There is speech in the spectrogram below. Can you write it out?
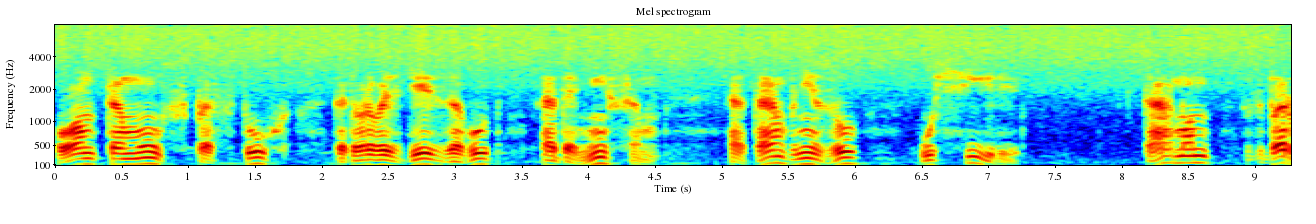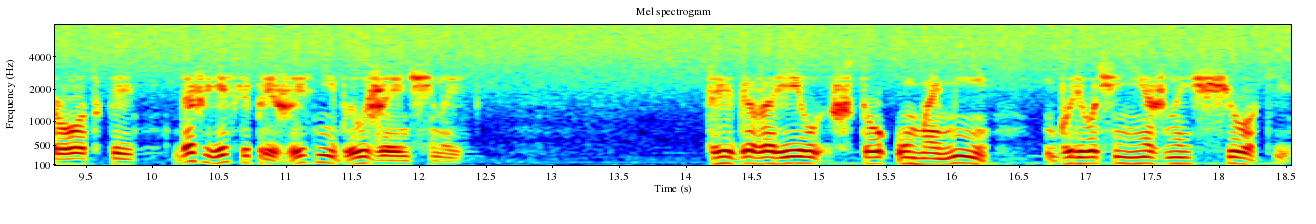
Он Тамус, пастух, которого здесь зовут Адонисом, а там внизу Усири. Там он с бородкой, даже если при жизни был женщиной. Ты говорил, что у Мами были очень нежные щеки,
